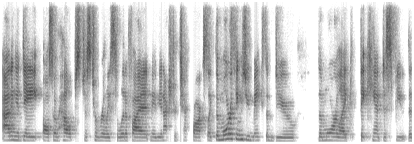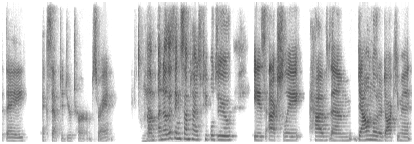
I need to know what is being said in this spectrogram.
adding a date also helps just to really solidify it, maybe an extra checkbox. Like the more things you make them do, the more like they can't dispute that they accepted your terms, right? Yeah. Um, another thing sometimes people do is actually have them download a document,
